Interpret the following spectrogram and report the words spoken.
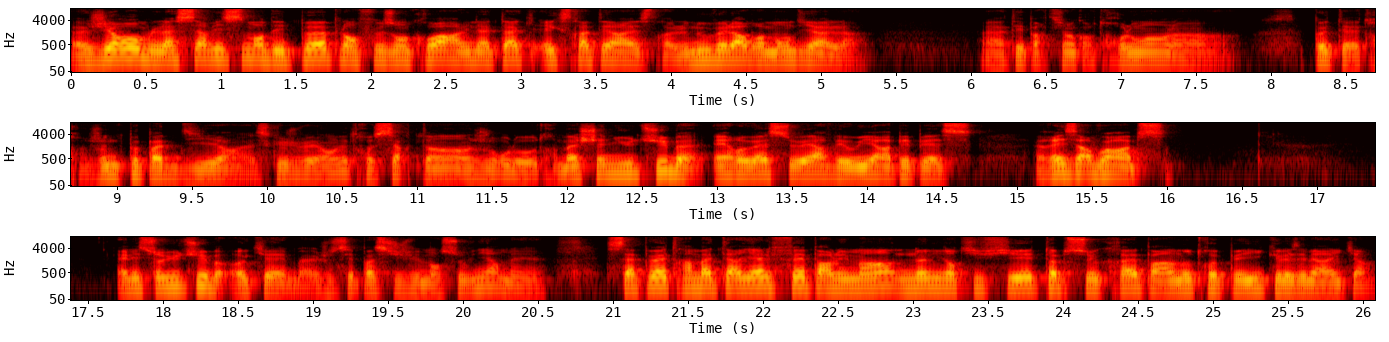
Euh, Jérôme, l'asservissement des peuples en faisant croire à une attaque extraterrestre, le nouvel ordre mondial. Ah, T'es parti encore trop loin là. Peut-être, je ne peux pas te dire. Est-ce que je vais en être certain un jour ou l'autre? Ma chaîne YouTube, R-E-S-E-R, V-O-I-R, A-P-P-S. Réservoir Apps. Elle est sur YouTube? Ok, bah, je ne sais pas si je vais m'en souvenir, mais ça peut être un matériel fait par l'humain, non identifié, top secret par un autre pays que les Américains.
